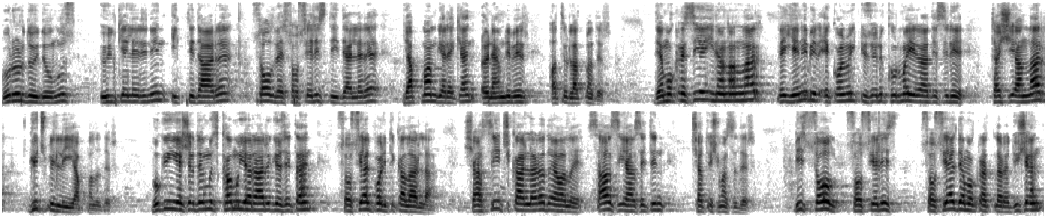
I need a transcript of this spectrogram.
gurur duyduğumuz ülkelerinin iktidarı sol ve sosyalist liderlere yapmam gereken önemli bir hatırlatmadır. Demokrasiye inananlar ve yeni bir ekonomik düzeni kurma iradesini taşıyanlar güç birliği yapmalıdır. Bugün yaşadığımız kamu yararı gözeten sosyal politikalarla şahsi çıkarlara dayalı sağ siyasetin çatışmasıdır. Biz sol, sosyalist, sosyal demokratlara düşen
